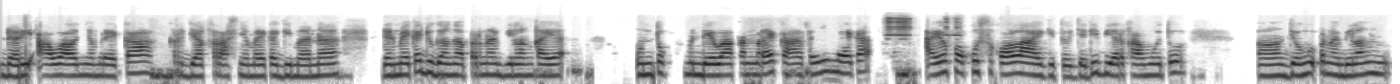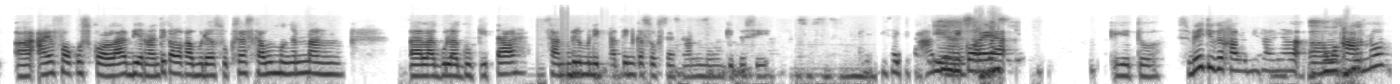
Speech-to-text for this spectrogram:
dari awalnya mereka kerja kerasnya mereka gimana dan mereka juga nggak pernah bilang kayak untuk mendewakan mereka tapi mereka ayo fokus sekolah gitu. Jadi biar kamu itu uh, Jonggu pernah bilang uh, ayo fokus sekolah biar nanti kalau kamu udah sukses kamu mengenang uh, lagu-lagu kita sambil menikmatin kesuksesanmu gitu sih. Bisa kita ambil ya, di Korea. gitu. Sebenarnya juga kalau misalnya uh, Bung Karno,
